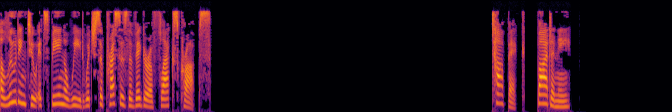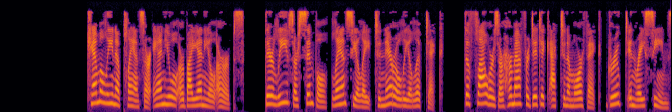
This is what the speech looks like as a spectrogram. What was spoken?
alluding to its being a weed which suppresses the vigor of flax crops. Topic: Botany Camelina plants are annual or biennial herbs. Their leaves are simple, lanceolate to narrowly elliptic. The flowers are hermaphroditic actinomorphic, grouped in racemes,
